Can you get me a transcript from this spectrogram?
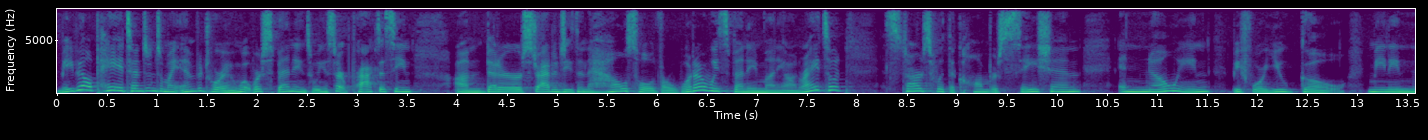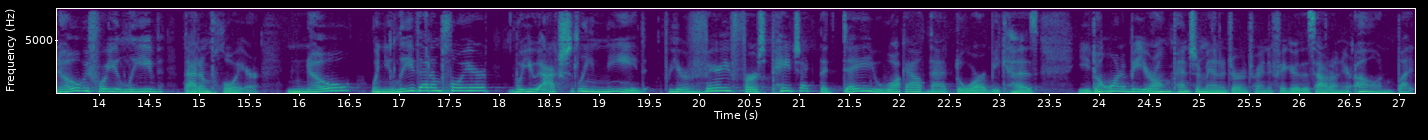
Maybe I'll pay attention to my inventory and what we're spending so we can start practicing um, better strategies in the household for what are we spending money on, right? So it starts with the conversation and knowing before you go, meaning know before you leave that employer. Know when you leave that employer what you actually need for your very first paycheck the day you walk out that door because you don't want to be your own pension manager and trying to figure this out on your own. But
